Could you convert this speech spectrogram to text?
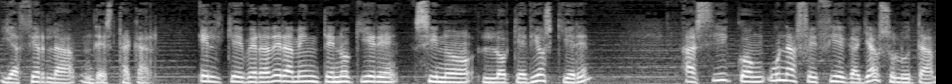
y hacerla destacar. El que verdaderamente no quiere sino lo que Dios quiere, así con una fe ciega y absoluta,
